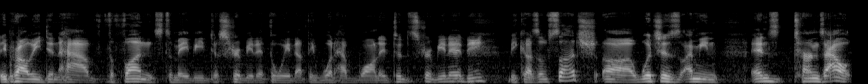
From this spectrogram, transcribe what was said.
they probably didn't have the funds to maybe distribute it the way that they would have wanted to distribute it Maybe. because of such. Uh, which is, I mean, and turns out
